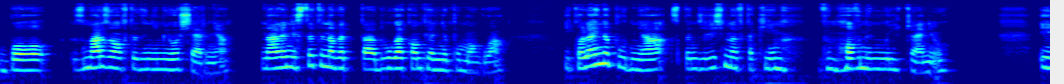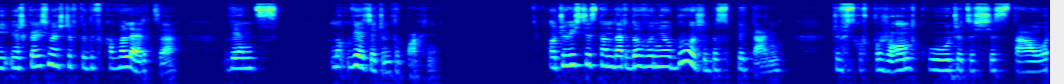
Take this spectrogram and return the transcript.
bo zmarzłam wtedy niemiłosiernie. No ale niestety nawet ta długa kąpiel nie pomogła. I kolejne pół dnia spędziliśmy w takim wymownym milczeniu. I mieszkaliśmy jeszcze wtedy w kawalerce, więc no wiecie czym to pachnie. Oczywiście standardowo nie obyło się bez pytań, czy wszystko w porządku, czy coś się stało.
